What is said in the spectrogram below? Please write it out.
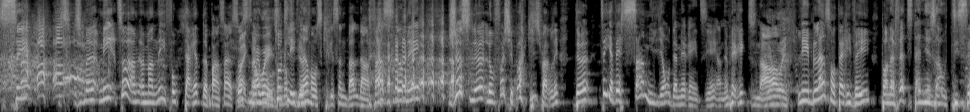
c'est je me mais tu sais à un un moment donné il faut que tu arrêtes de penser à ça Ouais, sinon exact. Ouais, tous sinon les blancs vont se crisser une balle d'en face là mais juste là l'autre fois je sais pas à qui je parlais de tu sais il y avait 100 millions d'Amérindiens en Amérique du Nord Eh boy. les blancs sont arrivés puis on a fait c'était nous autres ici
